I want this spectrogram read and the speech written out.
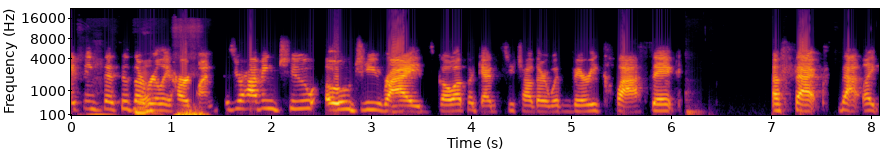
I think this is a Yeah. really hard one because you're having two OG rides go up against each other with very classic effects that like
